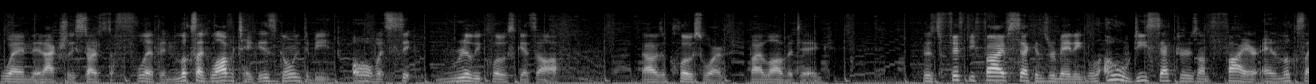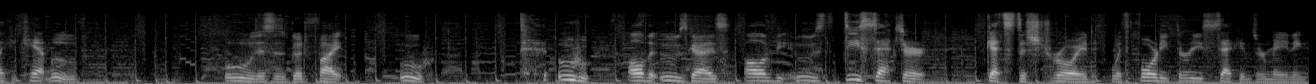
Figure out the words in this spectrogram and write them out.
when it actually starts to flip. And looks like Lava Tank is going to be... Oh, but really close gets off. That was a close one by Lava Tank. There's 55 seconds remaining. Oh, Deesector is on fire, and it looks like he can't move. Ooh, this is a good fight. Ooh. Ooh. All the ooze, guys. All of the ooze. Deesector gets destroyed with 43 seconds remaining.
